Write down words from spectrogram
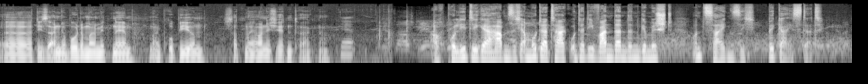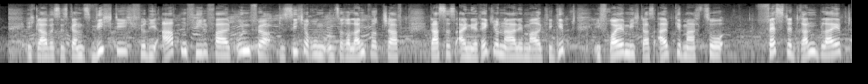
äh, diese Angebote mal mitnehmen, mal probieren. Das hat man ja auch nicht jeden Tag. Ne? Ja. Auch Politiker haben sich am Muttertag unter die Wandernden gemischt und zeigen sich begeistert. Ich glaube, es ist ganz wichtig für die Artenvielfalt und für die Sicherung unserer Landwirtschaft, dass es eine regionale Marke gibt. Ich freue mich, dass Alpgemacht so feste dran bleibt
